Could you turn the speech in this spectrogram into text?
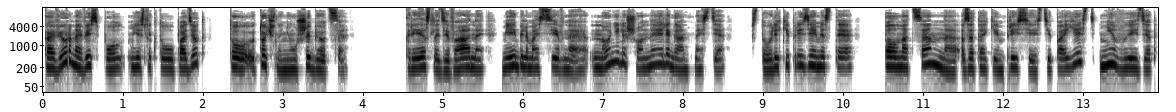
Ковер на весь пол, если кто упадет, то точно не ушибется. Кресла, диваны, мебель массивная, но не лишенная элегантности. Столики приземистые, Полноценно за таким присесть и поесть не выйдет,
